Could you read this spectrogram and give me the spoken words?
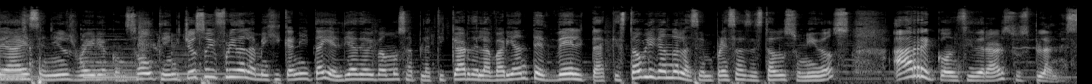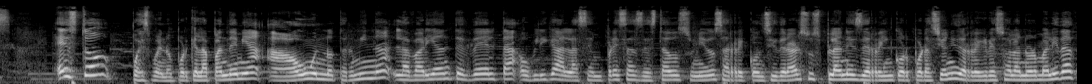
de AS News Radio Consulting? Yo soy Frida la Mexicanita y el día de hoy vamos a platicar de la variante Delta que está obligando a las empresas de Estados Unidos a reconsiderar sus planes. Esto, pues bueno, porque la pandemia aún no termina, la variante Delta obliga a las empresas de Estados Unidos a reconsiderar sus planes de reincorporación y de regreso a la normalidad.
